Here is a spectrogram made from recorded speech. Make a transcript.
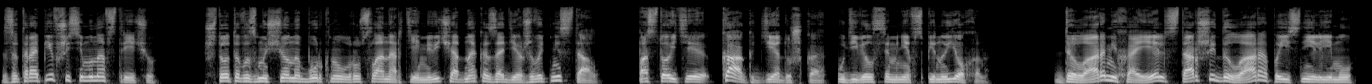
заторопившись ему навстречу. Что-то возмущенно буркнул Руслан Артемьевич, однако задерживать не стал. «Постойте, как, дедушка?» — удивился мне в спину Йохан. «Делара Михаэль, старший Делара», — пояснили ему.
